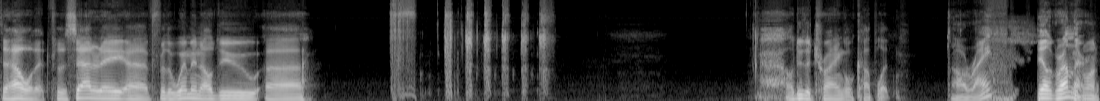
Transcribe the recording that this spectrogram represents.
to hell with it for the Saturday. Uh, for the women, I'll do. Uh, I'll do the triangle couplet. All right. Bill Good Grundler. one.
